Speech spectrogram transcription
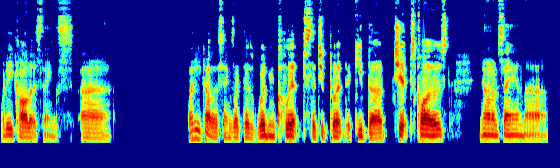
what do you call those things? Uh, what do you call those things? Like those wooden clips that you put to keep the chips closed. You know what I'm saying? Uh,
